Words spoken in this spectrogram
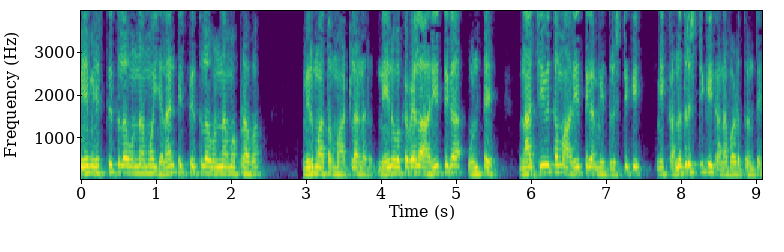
మేము ఏ స్థితిలో ఉన్నామో ఎలాంటి స్థితిలో ఉన్నామో ప్రభ మీరు మాతో మాట్లాడినారు. నేను ఒకవేళ ఆ రీతిగా ఉంటే నా జీవితం ఆ రీతిగా మీ దృష్టికి మీ కను దృష్టికి కనబడుతుంటే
